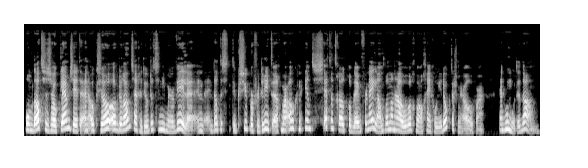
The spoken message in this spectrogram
Omdat ze zo klem zitten en ook zo over de rand zijn geduwd dat ze niet meer willen. En, en dat is natuurlijk super verdrietig, maar ook een ontzettend groot probleem voor Nederland. Want dan houden we gewoon geen goede dokters meer over. En hoe moet het dan?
